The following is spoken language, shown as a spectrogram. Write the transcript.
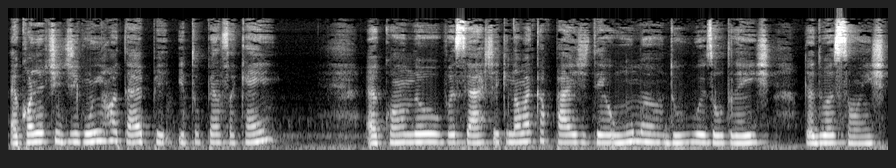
É quando eu te digo um Inhotep e tu pensa quem? é quando você acha que não é capaz de ter uma, duas ou três graduações.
